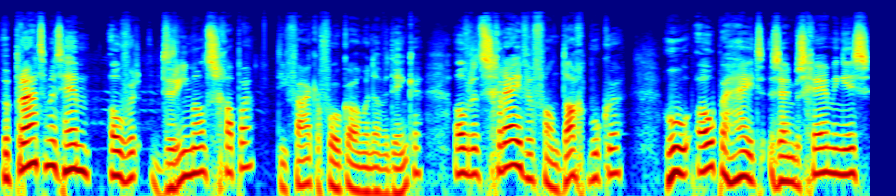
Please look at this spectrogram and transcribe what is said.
We praten met hem over driemanschappen, die vaker voorkomen dan we denken, over het schrijven van dagboeken, hoe openheid zijn bescherming is,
